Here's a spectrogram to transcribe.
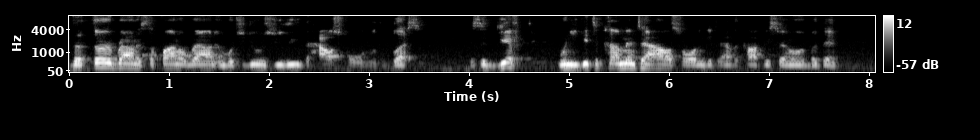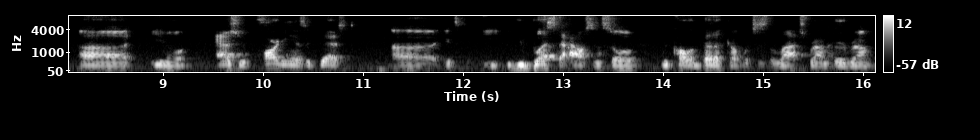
the third round is the final round, and what you do is you leave the household with a blessing. It's a gift when you get to come into a household and get to have the coffee ceremony, but then uh, you know, as you're partying as a guest, uh, it's you bless the house, and so we call it Beraka, which is the last round, third round.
